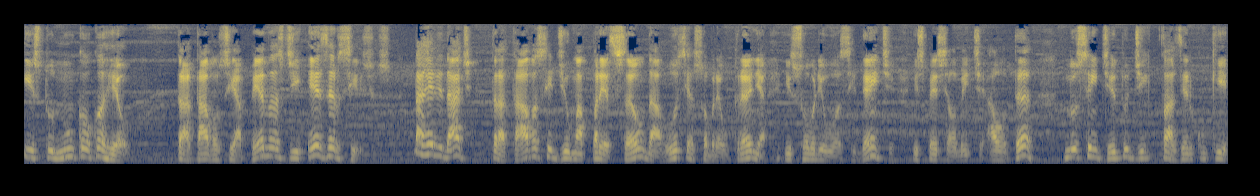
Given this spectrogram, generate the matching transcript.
isto nunca ocorreu. Tratavam-se apenas de exercícios. Na realidade, tratava-se de uma pressão da Rússia sobre a Ucrânia e sobre o Ocidente, especialmente a OTAN, no sentido de fazer com que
